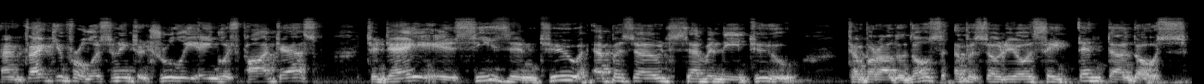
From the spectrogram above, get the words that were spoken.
And thank you for listening to Truly English Podcast. Today is season two, episode 72. Temporada dos, episodio 72.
